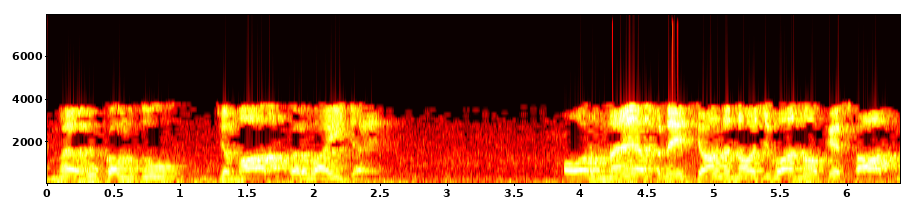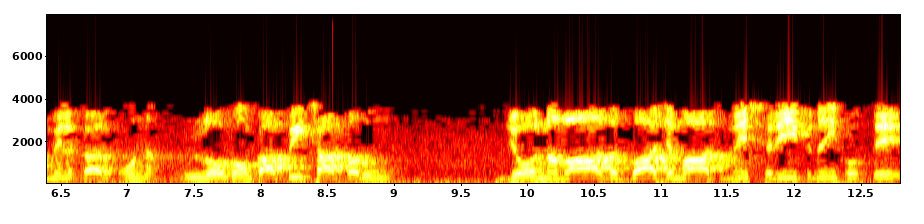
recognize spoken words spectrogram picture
میں حکم دوں، جماعت کروائی جائے۔ اور میں اپنے چند نوجوانوں کے ساتھ مل کر ان لوگوں کا پیچھا کروں جو نماز با جماعت میں شریک نہیں ہوتے،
